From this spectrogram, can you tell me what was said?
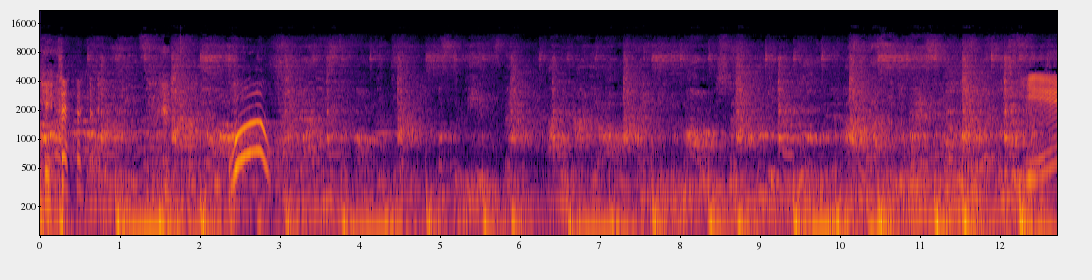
Yeah. Woo! Yeah.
